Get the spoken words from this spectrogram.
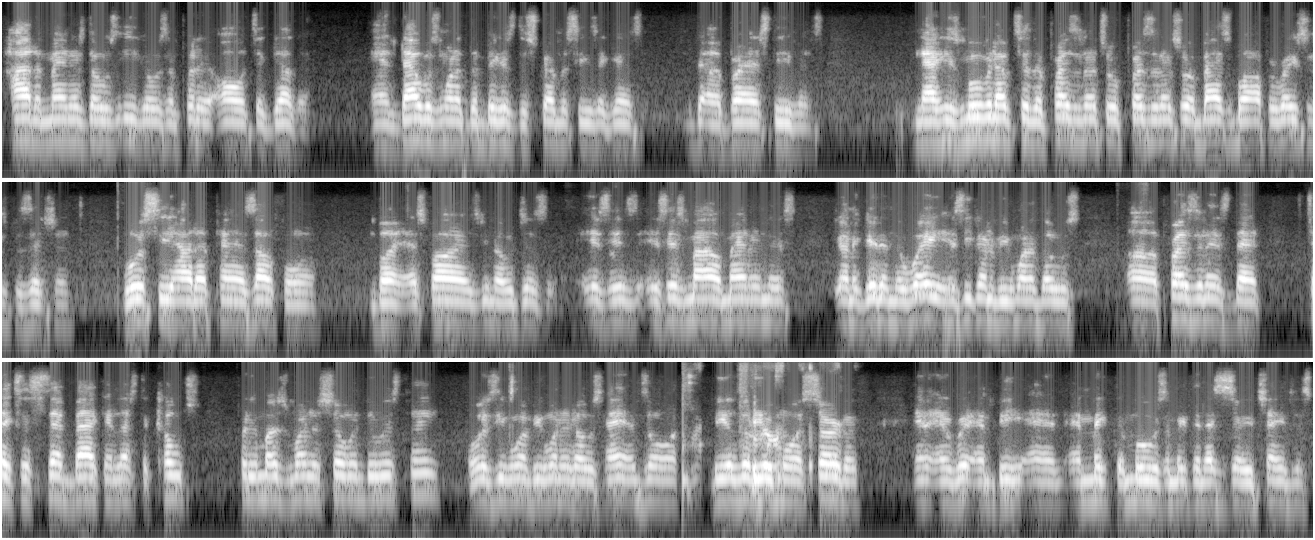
how to manage those egos and put it all together. And that was one of the biggest discrepancies against uh, Brad Stevens. Now he's moving up to the presidential presidential basketball operations position. We'll see how that pans out for him. But as far as you know, just is his is his mild manneredness going to get in the way? Is he going to be one of those uh, presidents that takes a step back and lets the coach pretty much run the show and do his thing, or is he going to be one of those hands on, be a little bit more assertive and, and, and be and, and make the moves and make the necessary changes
